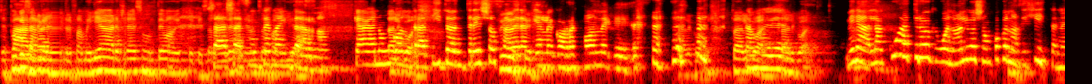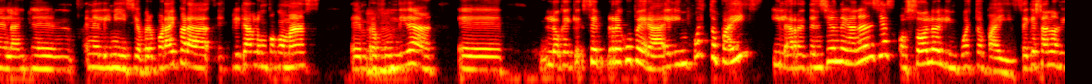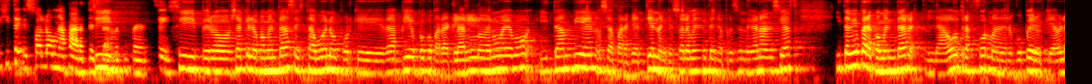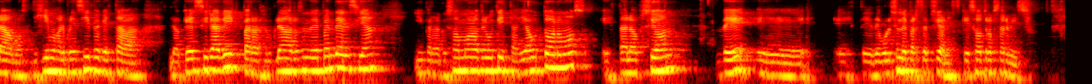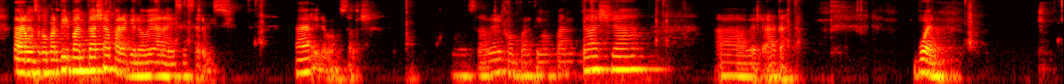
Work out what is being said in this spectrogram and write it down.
Después que se entre familiares, ya eso es un tema, viste, que Ya, ya es un tema interno. Que hagan un contratito entre ellos a ver a quién le corresponde que. Tal cual, tal cual, tal cual. Mira, la 4, que bueno, algo ya un poco nos dijiste en el, en, el inicio, pero por ahí para explicarlo un poco más en profundidad, eh, lo que se recupera el impuesto país y la retención de ganancias o solo el impuesto país. Sé que ya nos dijiste que solo una parte se recupera. Sí. sí, pero ya que lo comentás está bueno porque da pie un poco para aclararlo de nuevo y también, o sea, para que entiendan que solamente es la presión de ganancias y también para comentar la otra forma de recupero que hablábamos. Dijimos al principio que estaba lo que es IRADIC para los empleados de de dependencia y para los que son monotributistas y autónomos está la opción de eh, este, devolución de percepciones, que es otro servicio. Ahora vamos a compartir pantalla para que lo vean a ese servicio. Ahí lo vamos a ver. Vamos a ver, compartimos pantalla. A ver, acá está. Bueno.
